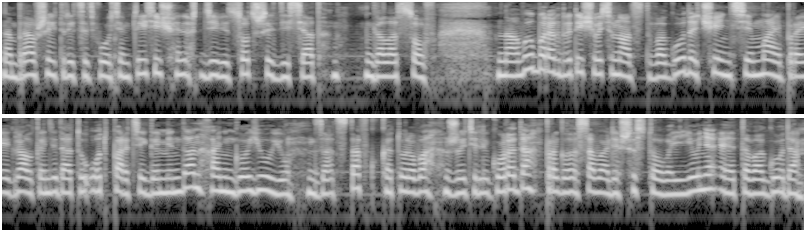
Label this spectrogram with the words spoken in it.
набравший 38 960 голосов. На выборах 2018 года Чен Симай проиграл кандидату от партии Гаминдан Хань Го Юю, за отставку которого жители города проголосовали 6 июня этого года.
